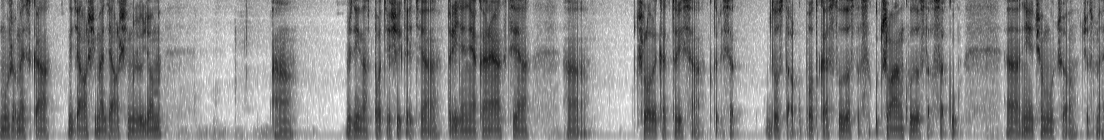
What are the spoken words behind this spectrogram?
mužom SK k ďalším a ďalším ľuďom. A vždy nás poteší, keď uh, príde nejaká reakcia uh, človeka, ktorý sa, ktorý sa dostal ku podcastu, dostal sa ku článku, dostal sa ku uh, niečomu, čo, čo sme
